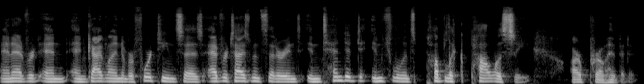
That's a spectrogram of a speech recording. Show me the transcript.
And, adver- and, and guideline number 14 says advertisements that are in- intended to influence public policy are prohibited.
